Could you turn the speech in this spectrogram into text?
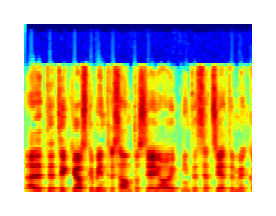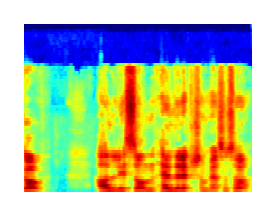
det, det, tycker jag ska bli intressant att se. Jag har inte sett så jättemycket av Allison heller eftersom jag som, sa,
